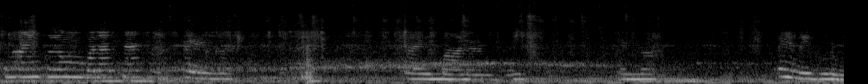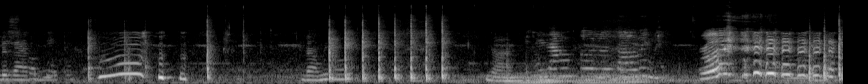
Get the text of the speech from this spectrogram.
Kunain ko yung balat natin. Ay, manang. Ay, ma. Ay, may Lublugan pa dito. Dami oh. Dami. Kailangan tulo tawin. Roy!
